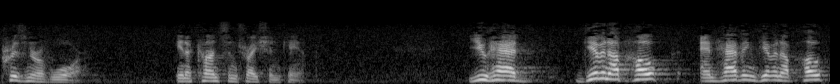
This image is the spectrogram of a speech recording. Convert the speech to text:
prisoner of war in a concentration camp. You had given up hope, and having given up hope,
